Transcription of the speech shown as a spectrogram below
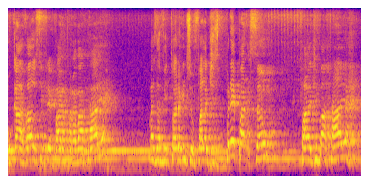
O cavalo se prepara para a batalha, mas a vitória vem do Senhor. Fala de preparação, fala de batalha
